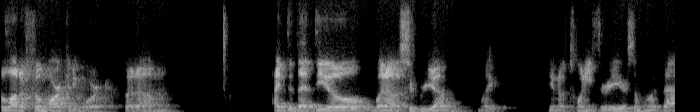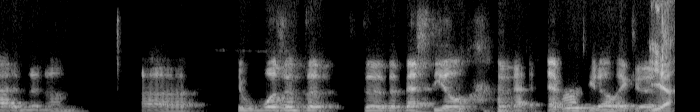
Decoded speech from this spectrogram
a lot of film marketing work. But um, I did that deal when I was super young, like you know, 23 or something like that, and then um, uh, it wasn't the the the best deal ever. You know, like uh, yeah,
